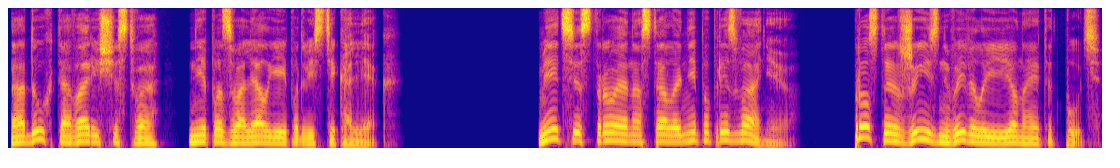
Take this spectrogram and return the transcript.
а дух товарищества не позволял ей подвести коллег. Медсестрой она стала не по призванию. Просто жизнь вывела ее на этот путь.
